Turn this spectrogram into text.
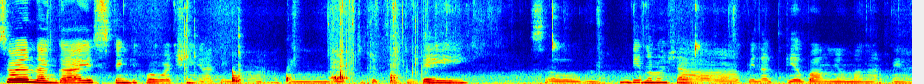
So, yun lang guys. Thank you for watching ating uh, ating vlog to the today. So, hindi naman siya pinagyabang yung mga kaya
